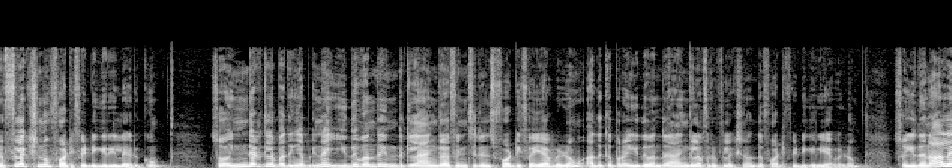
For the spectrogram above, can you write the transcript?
ரிஃப்ளெக்ஷனும் ஃபார்ட்டி ஃபைவ் டிகிரியில் இருக்கும். ஸோ இந்த இடத்துல பார்த்திங்க அப்படின்னா இது வந்து இந்த இடத்துல ஆங்கிள் ஆஃப் இன்சிடென்ஸ் ஃபார்ட்டி ஃபைவாக விழும். அதுக்கப்புறம் இது வந்து ஆங்கிள் ஆஃப் ரிஃப்ளெக்ஷன் வந்து ஃபார்ட்டி ஃபைவ் டிகிரியாக விழும். ஸோ இதனால்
